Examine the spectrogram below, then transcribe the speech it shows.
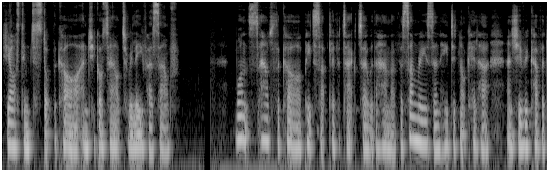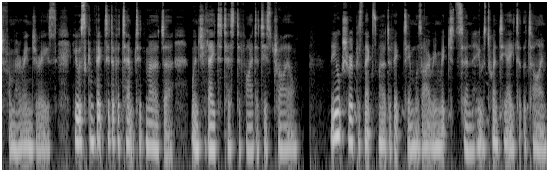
She asked him to stop the car and she got out to relieve herself. Once out of the car, Peter Sutcliffe attacked her with a hammer. For some reason, he did not kill her, and she recovered from her injuries. He was convicted of attempted murder when she later testified at his trial. The Yorkshire Ripper's next murder victim was Irene Richardson, who was 28 at the time.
